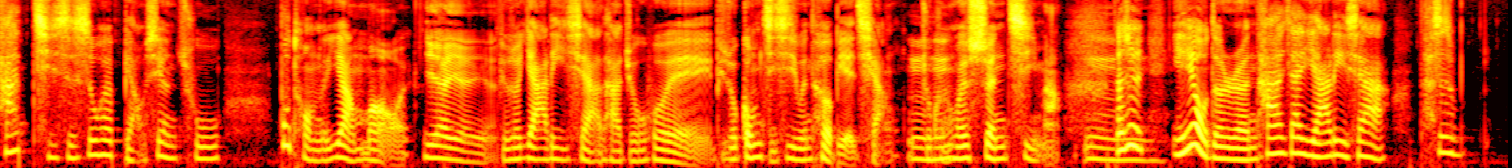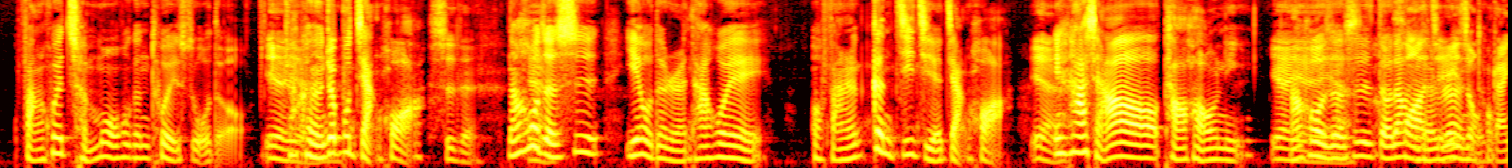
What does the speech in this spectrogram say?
他其实是会表现出不同的样貌，哎，yeah yeah yeah，比如说压力下，他就会，比如说攻击性会特别强，嗯、就可能会生气嘛。嗯，但是也有的人，他在压力下，他是反而会沉默或跟退缩的哦，yeah, 他可能就不讲话。是的，然后或者是也有的人，他会哦，反而更积极的讲话，yeah, 因为他想要讨好你，yeah, 然后或者是得到你的认同，尴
